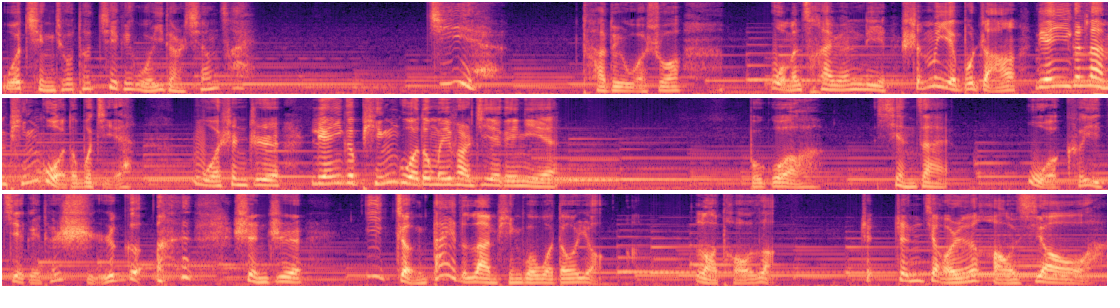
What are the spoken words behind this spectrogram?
我请求她借给我一点香菜。借？她对我说：“我们菜园里什么也不长，连一个烂苹果都不结，我甚至连一个苹果都没法借给你。不过，现在我可以借给她十个，甚至一整袋的烂苹果我都有。”老头子，这真叫人好笑啊！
